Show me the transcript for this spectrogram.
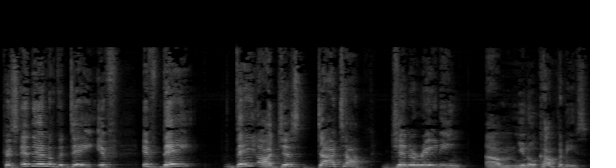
Because at the end of the day, if if they they are just data generating um, you know companies.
